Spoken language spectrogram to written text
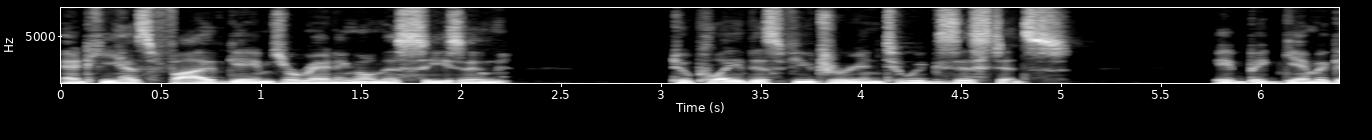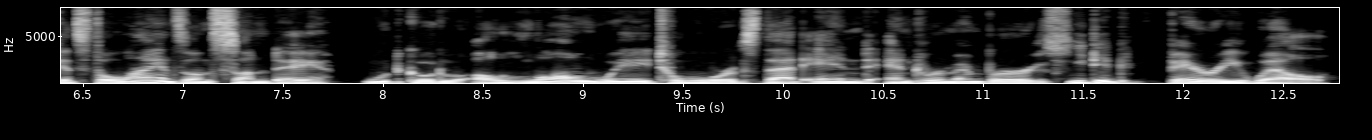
And he has five games remaining on this season to play this future into existence. A big game against the Lions on Sunday would go to a long way towards that end. And remember, he did very well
